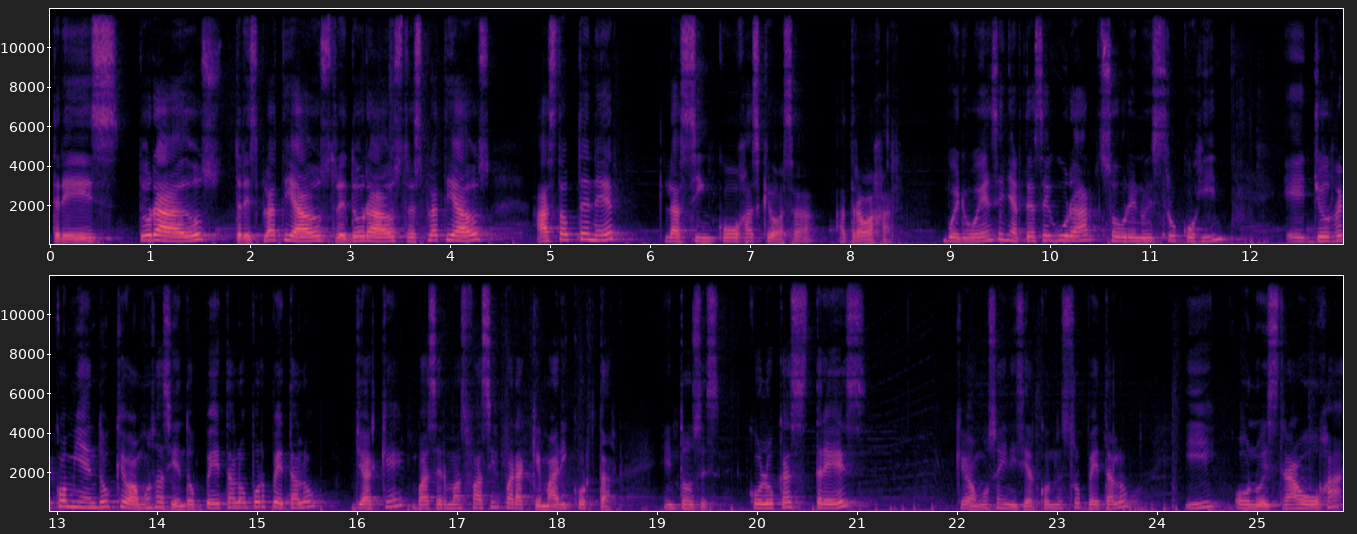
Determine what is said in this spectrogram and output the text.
3 dorados, 3 plateados, 3 dorados, 3 plateados, hasta obtener las 5 hojas que vas a, a trabajar. Bueno, voy a enseñarte a asegurar sobre nuestro cojín. Eh, yo recomiendo que vamos haciendo pétalo por pétalo, ya que va a ser más fácil para quemar y cortar. Entonces, colocas tres, que vamos a iniciar con nuestro pétalo, y, o nuestra hoja,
